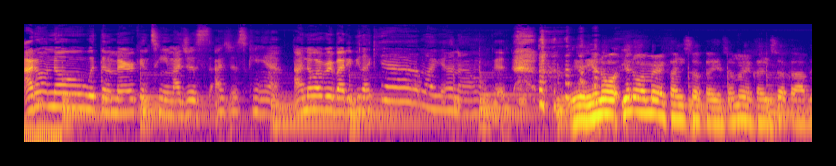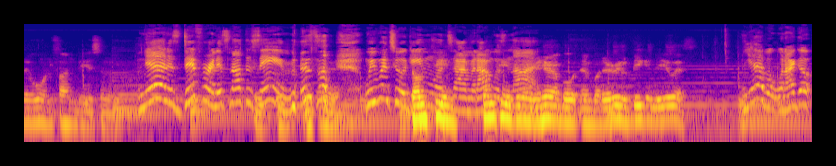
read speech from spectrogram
I don't know with the American team. I just, I just can't. I know everybody be like, yeah. I'm like, yeah, no, I'm good. yeah, you know, you know, American soccer is American soccer have their own fan base. You know? Yeah, and it's different. It's not the same. It's we went to a game one time and I was teams you don't hear about them, but they're real big in the US. Yeah, but when I go,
